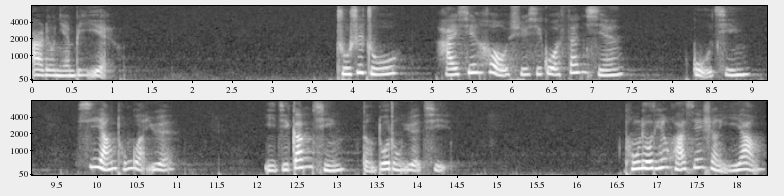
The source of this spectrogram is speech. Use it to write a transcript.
二六年毕业，楚师竹还先后学习过三弦、古琴、西洋铜管乐以及钢琴等多种乐器。同刘天华先生一样，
